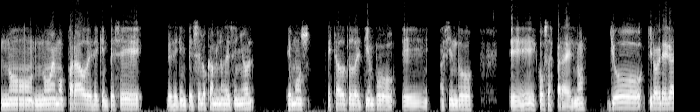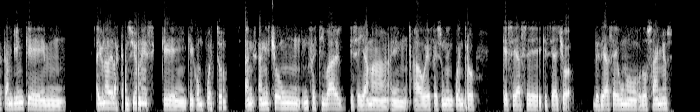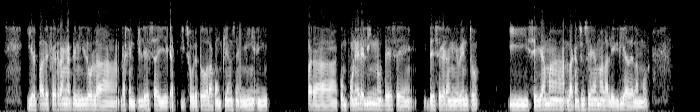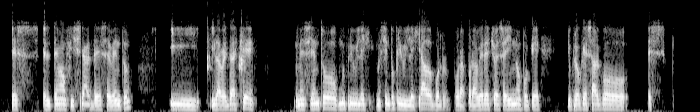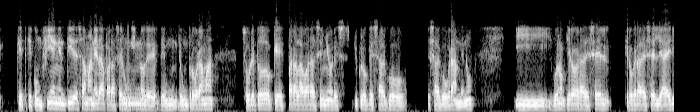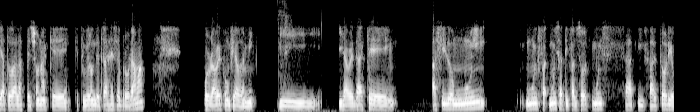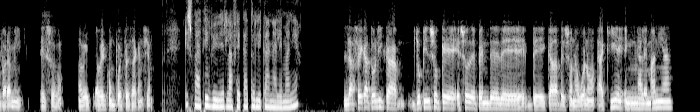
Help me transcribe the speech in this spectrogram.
no, no hemos parado desde que empecé, desde que empecé los caminos del Señor, hemos estado todo el tiempo eh, haciendo eh, cosas para Él, ¿no? Yo quiero agregar también que mm, hay una de las canciones que, que he compuesto, han, han hecho un, festival que se llama eh, AOF, es un encuentro que se hace, que se ha hecho desde hace uno o dos años y el padre Ferran ha tenido la, la gentileza y, y sobre todo la confianza en mí para componer el himno de ese, de ese gran evento y se llama, la canción se llama La alegría del amor. Es el tema oficial de ese evento y, y la verdad es que me siento muy privilegi me siento privilegiado por, por, por haber hecho ese himno porque yo creo que es algo es que, confíen en ti de esa manera para hacer un himno de, de, un, de un programa sobre todo que es para alabar al Señor es yo creo que es algo es algo grande no y bueno quiero agradecer quiero agradecerle a él y a todas las personas que, que estuvieron detrás de ese programa por haber confiado en mí. Y, y la verdad es que ha sido muy muy muy satisfactorio muy satisfactorio para mí eso haber, haber compuesto esa canción ¿Es fácil vivir la fe católica en Alemania? La fe católica, yo pienso que eso depende de, de, cada persona. Bueno, aquí en Alemania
